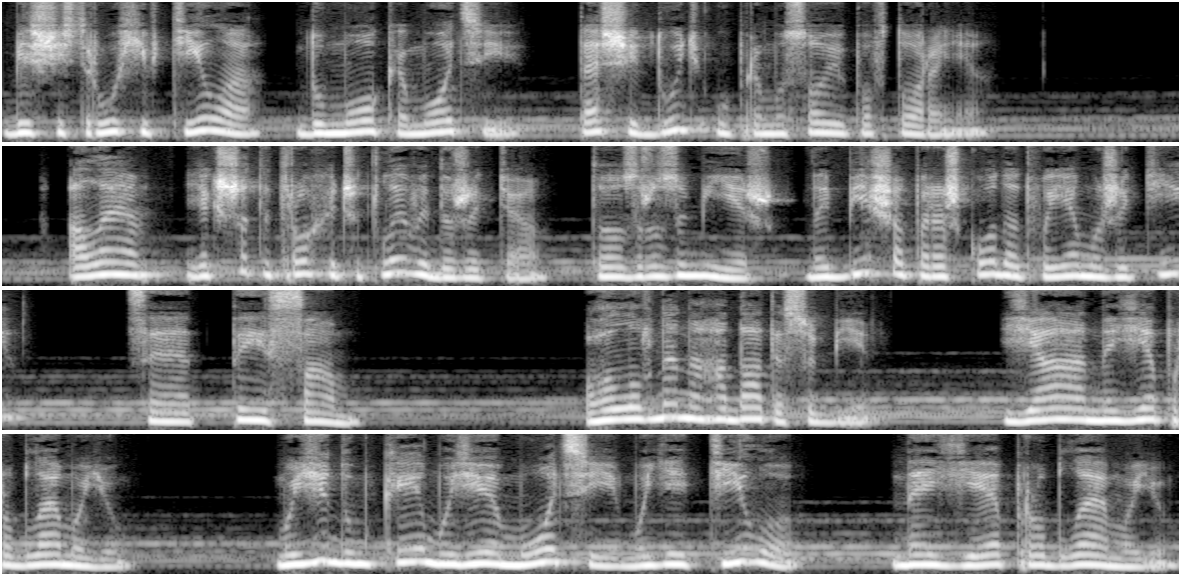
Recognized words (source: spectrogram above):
більшість рухів тіла, думок, емоцій теж йдуть у примусові повторення. Але якщо ти трохи чутливий до життя, то зрозумієш, найбільша перешкода твоєму житті це ти сам. Головне нагадати собі я не є проблемою. Мої думки, мої емоції, моє тіло не є проблемою.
